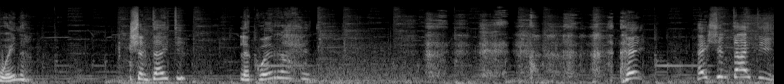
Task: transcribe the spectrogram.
وينها؟ شنتايتي لك وين راحت؟ هي هي شنتايتي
